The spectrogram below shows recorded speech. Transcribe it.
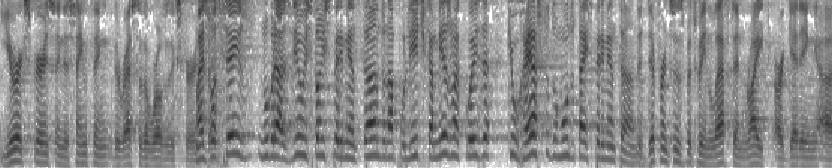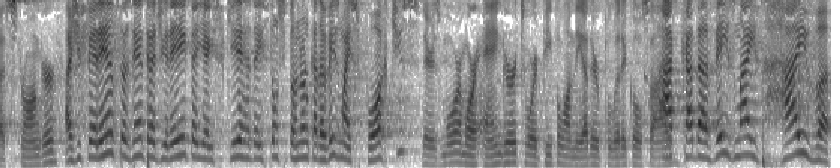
you're experiencing the same thing the rest of the world is experiencing. mas vocês no Brasil estão experimentando na política a mesma coisa que o resto do mundo está The experimentando. differences between left and right are getting uh, stronger. As diferenças entre a direita e a esquerda estão se tornando cada vez mais fortes. There's more and more anger toward people on the other political Há side. cada vez mais raiva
